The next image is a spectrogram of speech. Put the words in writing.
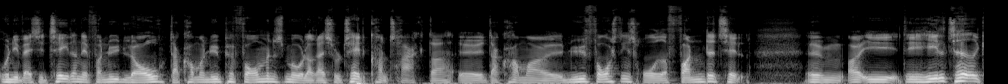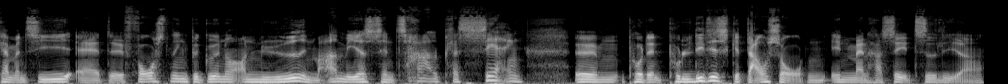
universiteterne får ny lov, der kommer nye performance-mål og resultatkontrakter, øh, der kommer øh, nye forskningsråd og fonde til. Øhm, og i det hele taget kan man sige, at øh, forskning begynder at nyde en meget mere central placering øhm, på den politiske dagsorden, end man har set tidligere.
